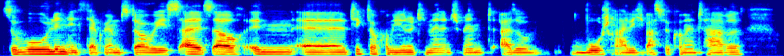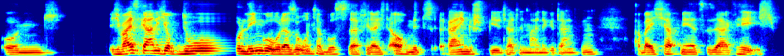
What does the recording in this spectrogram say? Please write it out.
sowohl in Instagram Stories als auch in äh, TikTok Community Management. Also wo schreibe ich was für Kommentare. Und ich weiß gar nicht, ob Duolingo oder so Unterbewusst da vielleicht auch mit reingespielt hat in meine Gedanken. Aber ich habe mir jetzt gesagt, hey, ich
